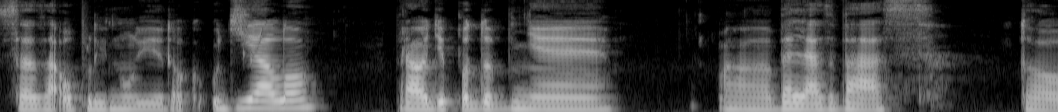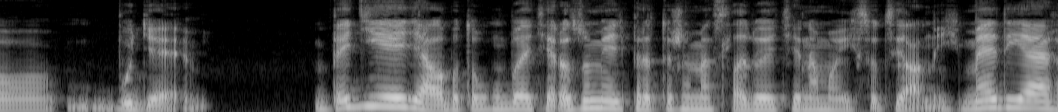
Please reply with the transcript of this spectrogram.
sa za uplynulý rok udialo. Pravdepodobne veľa z vás to bude vedieť alebo tomu budete rozumieť, pretože ma sledujete na mojich sociálnych médiách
